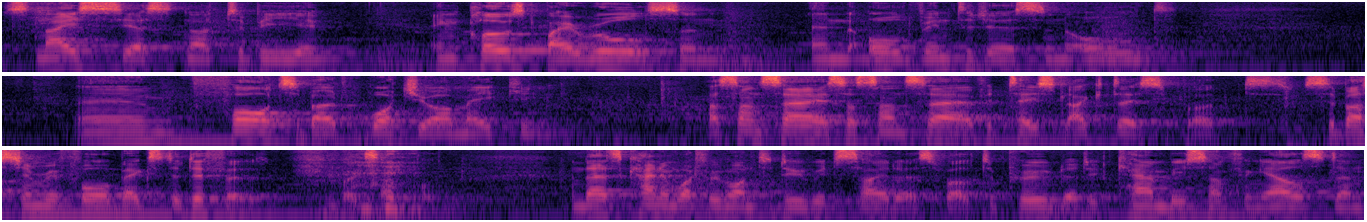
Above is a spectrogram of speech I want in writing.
it's nice just not to be enclosed by rules and and old vintages and old um, thoughts about what you are making. A Sancerre is a Sancerre if it tastes like this, but Sébastien Riffault begs to differ, for example. and that's kind of what we want to do with cider as well, to prove that it can be something else than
